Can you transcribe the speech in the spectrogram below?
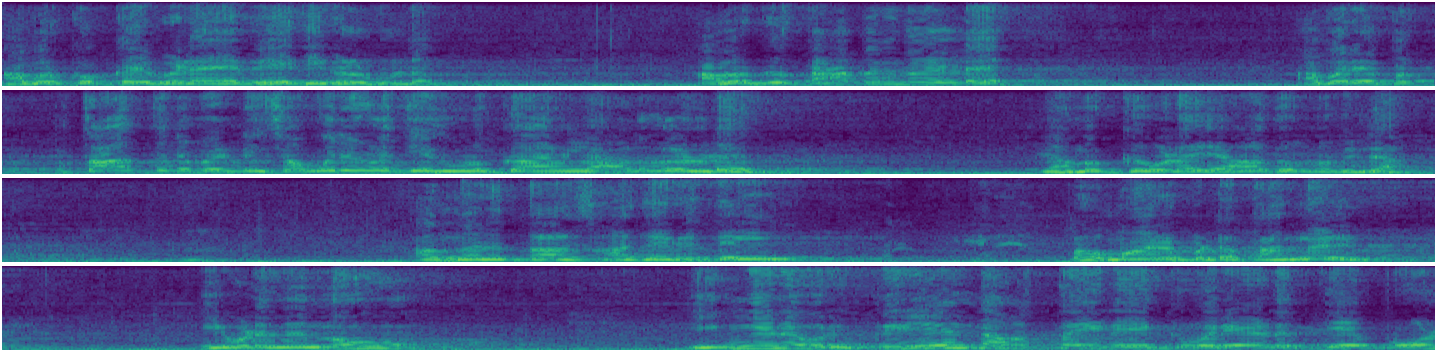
അവർക്കൊക്കെ ഇവിടെ വേദികൾ ഉണ്ട്. അവർക്ക് സ്ഥാപനങ്ങളുണ്ട്. അവരെ പ്ര- പ്രസ്ഥാനത്തിന് വേണ്ടി സൗകര്യങ്ങൾ ചെയ്തു കൊടുക്കാനുള്ള ആളുകളുണ്ട്. നമുക്ക് ഇവിടെ യാതൊന്നുമില്ല. അങ്ങനത്തെ ആ സാഹചര്യത്തിൽ ബഹുമാനപ്പെട്ട തങ്ങൾ ഇവിടെ നിന്നു. ഇങ്ങനെ ഒരു പിരിയേണ്ട അവസ്ഥയിലേക്ക് വരെയാണ് എത്തിയപ്പോൾ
